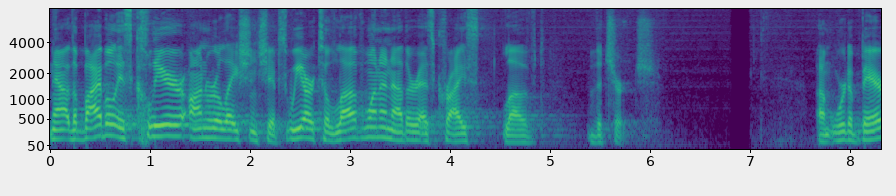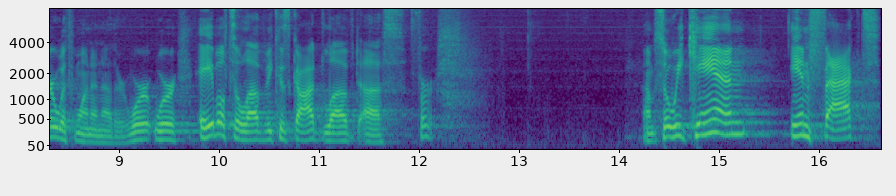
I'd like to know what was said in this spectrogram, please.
Now, the Bible is clear on relationships. We are to love one another as Christ loved the church. Um, we're to bear with one another. We're, we're able to love because God loved us first. Um, so we can, in fact,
